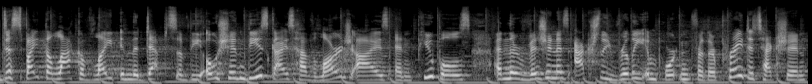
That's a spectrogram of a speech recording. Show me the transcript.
Despite the lack of light in the depths of the ocean, these guys have large eyes and pupils, and their vision is actually really important for their prey detection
